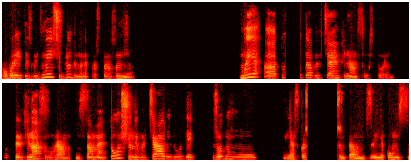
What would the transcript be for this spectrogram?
говорити з людьми, щоб люди мене просто розуміли. Ми а, тут вивчаємо фінансову сторону, от, е, фінансову грамотність, саме то, що не вивчали люди в жодному, я скажу, там, якомусь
